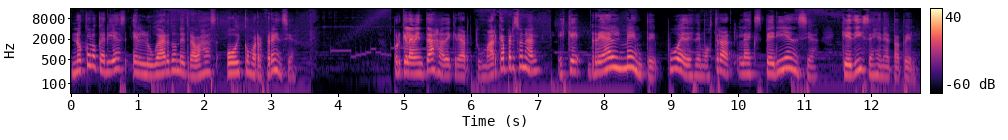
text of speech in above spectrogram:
¿no colocarías el lugar donde trabajas hoy como referencia? Porque la ventaja de crear tu marca personal es que realmente puedes demostrar la experiencia que dices en el papel.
